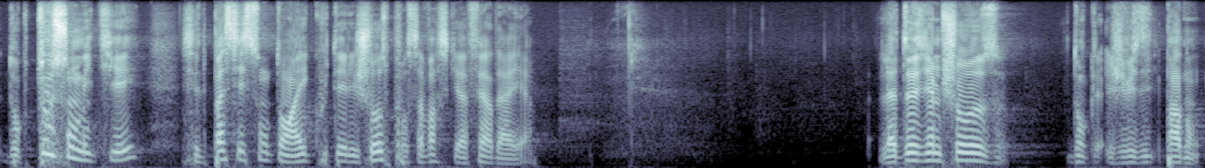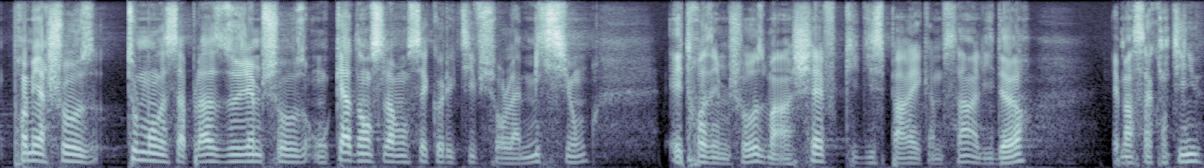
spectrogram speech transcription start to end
Donc tout son métier, c'est de passer son temps à écouter les choses pour savoir ce qu'il va faire derrière. La deuxième chose, donc, je vais, pardon, première chose, tout le monde à sa place. Deuxième chose, on cadence l'avancée collective sur la mission. Et troisième chose, ben, un chef qui disparaît comme ça, un leader, eh ben, ça continue.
